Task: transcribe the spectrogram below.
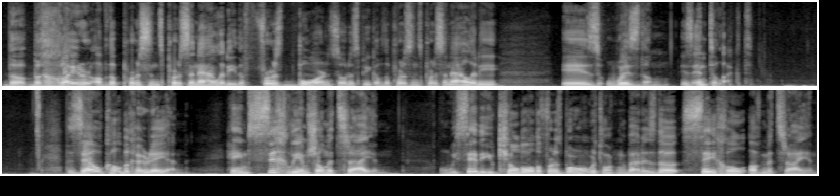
The bechayr of the person's personality, the firstborn, so to speak, of the person's personality, is wisdom, is intellect. The mitzrayim. When we say that you killed all the firstborn, what we're talking about is the seichel of Mitzrayim.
